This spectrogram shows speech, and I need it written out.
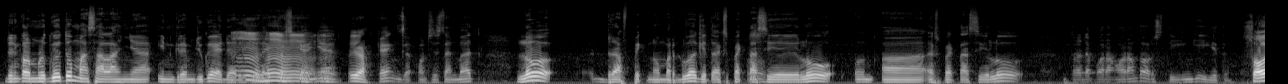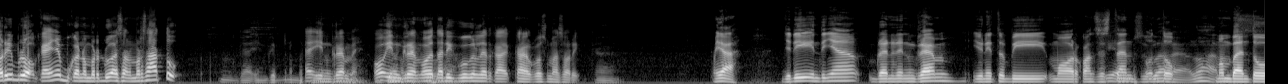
Dan kalau menurut gue itu masalahnya Ingram juga ya dari Hmm, Lakers hmm, kayaknya hmm, iya. kayak nggak konsisten banget. Lo draft pick nomor 2 gitu ekspektasi lo un- eh, ekspektasi lo terhadap orang-orang tuh harus tinggi gitu. sorry bro kayaknya bukan nomor 2 nomor satu Enggak Ingram itu nomor eh. Ingram ya oh Ingram oh tadi gue ngeliat Kyle Kuzma sorry Nah, Ya, jadi intinya Brandon Ingram, you need to be more consistent maksud gua untuk kayak membantu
